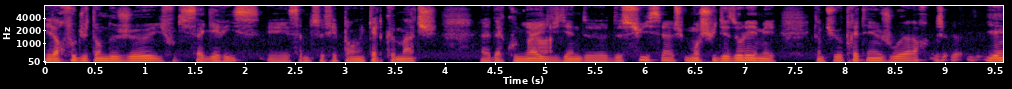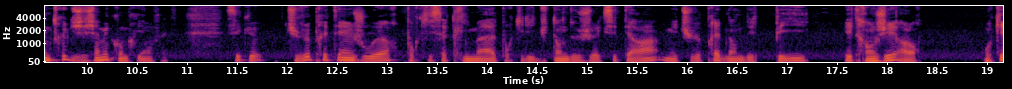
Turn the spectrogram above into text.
leur faut du temps de jeu, il faut qu'ils s'aguerrissent, et ça ne se fait pas en quelques matchs. Euh, Dacunia, ils viennent de, de Suisse. Hein. Moi, je suis désolé, mais quand tu veux prêter un joueur, il y a un truc que j'ai jamais compris, en fait. C'est que tu veux prêter un joueur pour qu'il s'acclimate, pour qu'il ait du temps de jeu, etc. Mais tu le prêtes dans des pays étrangers, alors ok,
